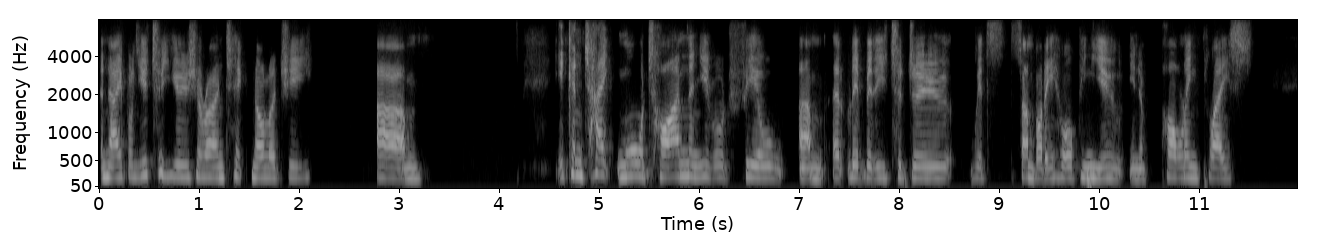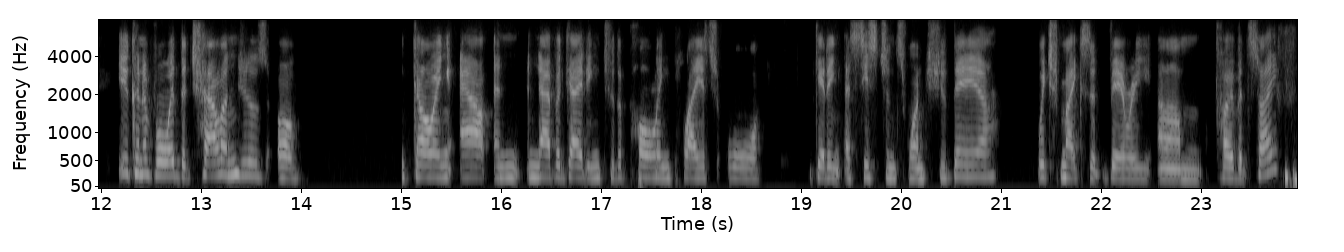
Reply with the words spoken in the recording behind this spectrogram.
enable you to use your own technology. Um, it can take more time than you would feel um, at liberty to do with somebody helping you in a polling place. You can avoid the challenges of going out and navigating to the polling place or getting assistance once you're there, which makes it very um, COVID safe.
